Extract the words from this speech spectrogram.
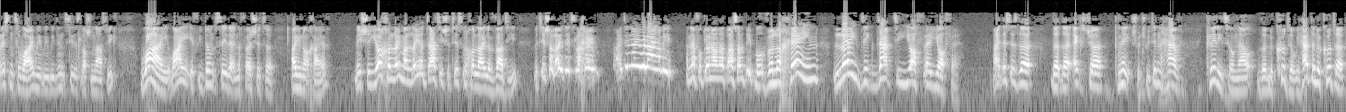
listen to why, we, we, we didn't see this lashon last week. Why? Why, if you don't say that in the first shitta, are you not chayev? I didn't know you were lying on me. And therefore go and ask other people. Yofe yofe. Right, this is the, the, the extra knetch, which we didn't have clearly till now, the nukuda. We had the nukuda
